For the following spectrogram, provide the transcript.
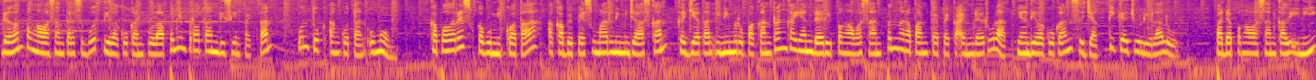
Dalam pengawasan tersebut dilakukan pula penyemprotan disinfektan untuk angkutan umum. Kapolres Sukabumi Kota, AKBP Sumarni menjelaskan, kegiatan ini merupakan rangkaian dari pengawasan penerapan PPKM darurat yang dilakukan sejak 3 Juli lalu. Pada pengawasan kali ini,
